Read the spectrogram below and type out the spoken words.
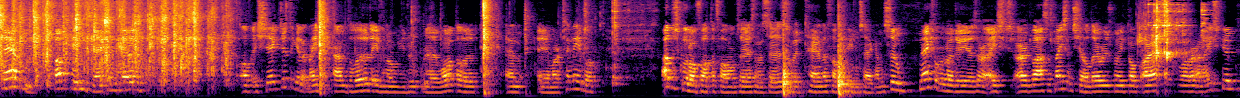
Ten, 15 seconds shake just to get it nice and diluted, even though you don't really want it diluted in a martini. But I'm just going off what the form says, and it says about 10 to 15 seconds. So, next what we're going to do is our ice, our glass is nice and chilled there. We're just going to dump our excess water and ice cube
